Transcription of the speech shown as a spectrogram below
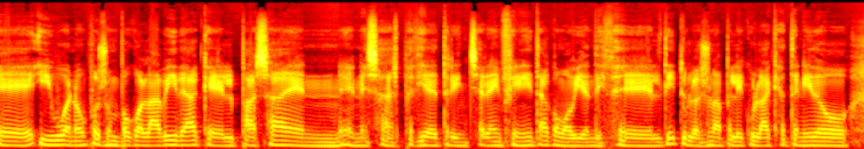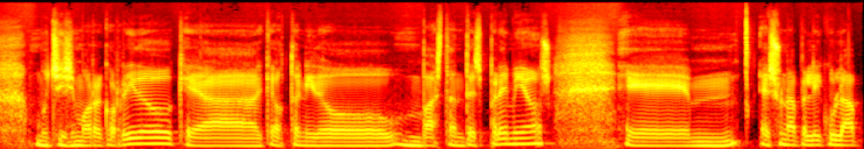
y bueno, pues un poco la vida que él pasa en, en esa especie de trinchera infinita como bien dice el título. Es una película que ha tenido muchísimo recorrido, que ha, que ha obtenido bastantes premios. Eh, es una película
